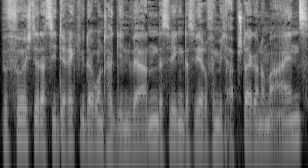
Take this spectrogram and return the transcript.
befürchte, dass sie direkt wieder runtergehen werden. Deswegen, das wäre für mich Absteiger Nummer eins.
